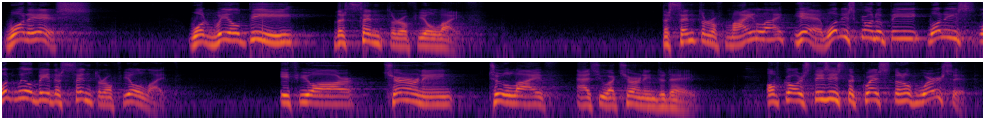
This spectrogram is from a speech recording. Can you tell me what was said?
What is, what will be the center of your life? The center of my life? Yeah, what is going to be, what, is, what will be the center of your life if you are churning to life as you are churning today? Of course, this is the question of worship.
